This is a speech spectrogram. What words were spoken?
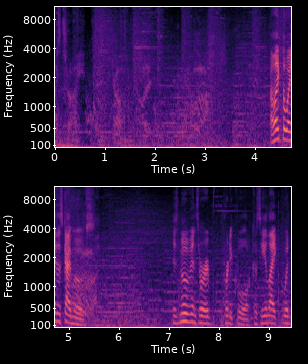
Nice try. I like the way this guy moves. His movements were pretty cool because he like would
